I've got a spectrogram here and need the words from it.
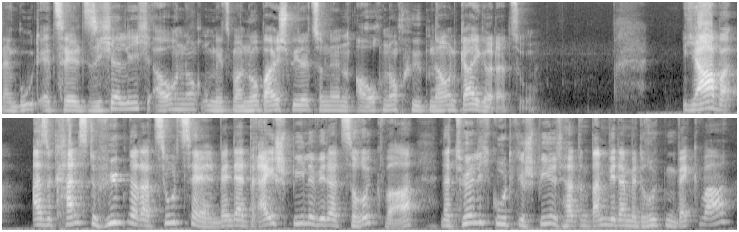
Na gut, er zählt sicherlich auch noch, um jetzt mal nur Beispiele zu nennen, auch noch Hübner und Geiger dazu. Ja, aber also kannst du Hübner dazu zählen, wenn der drei Spiele wieder zurück war, natürlich gut gespielt hat und dann wieder mit Rücken weg war?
